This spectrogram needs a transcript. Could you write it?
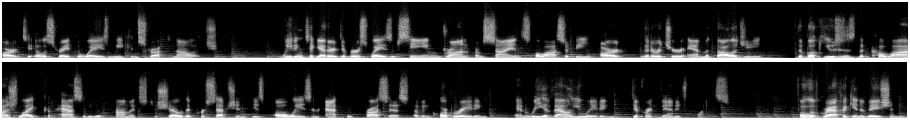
art to illustrate the ways we construct knowledge. Weaving together diverse ways of seeing drawn from science, philosophy, art, literature, and mythology, the book uses the collage like capacity of comics to show that perception is always an active process of incorporating and re-evaluating different vantage points. Full of graphic innovation,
